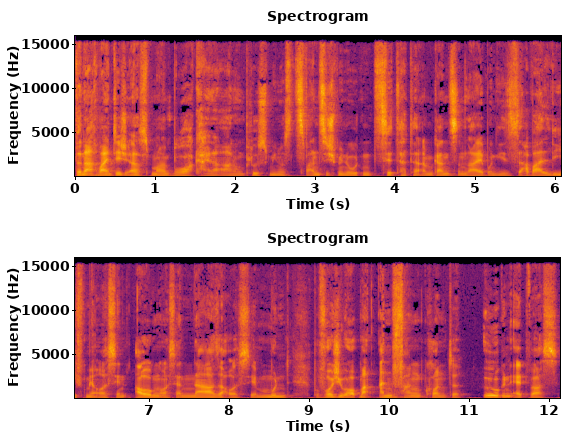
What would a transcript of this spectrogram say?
Danach weinte ich erstmal, boah, keine Ahnung, plus minus 20 Minuten, zitterte am ganzen Leib und die Sabber lief mir aus den Augen, aus der Nase, aus dem Mund, bevor ich überhaupt mal anfangen konnte, irgendetwas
